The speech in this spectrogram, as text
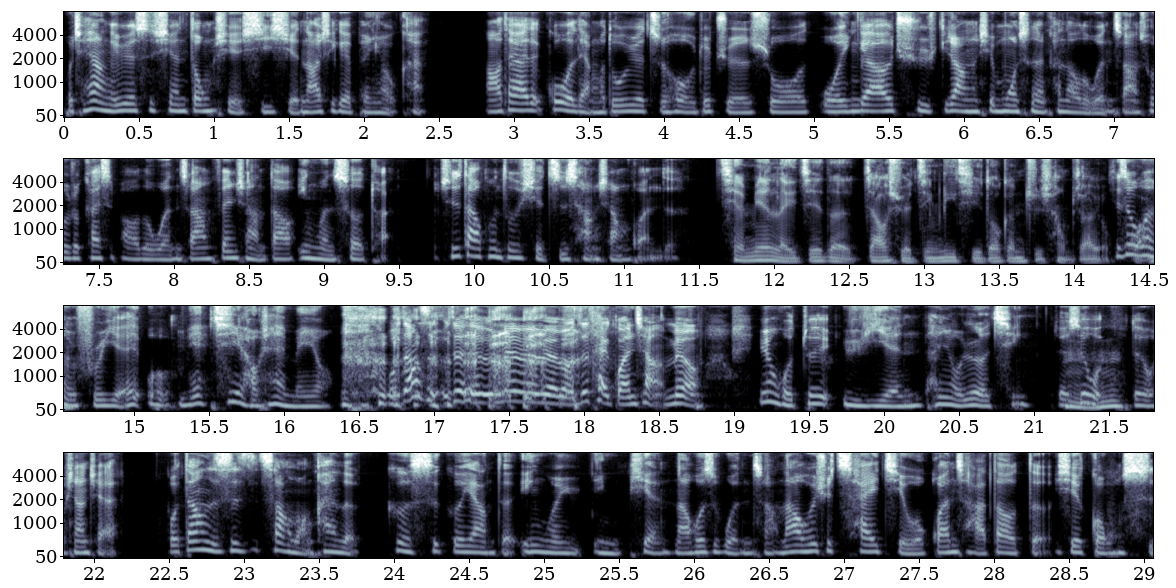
我前两个月是先东写西写，然后写给朋友看。然后大概过了两个多月之后，我就觉得说我应该要去让一些陌生人看到我的文章，所以我就开始把我的文章分享到英文社团。其实大部分都是写职场相关的。前面累积的教学经历其实都跟职场比较有关。其实我很 free，哎、我没，其实好像也没有。我当时对对对，没有没有没有没有，这太官腔了，没有，因为我对语言很有热情，对，所以我、嗯对我想起来，我当时是上网看了各式各样的英文影片，然后或是文章，然后我会去拆解我观察到的一些公式，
